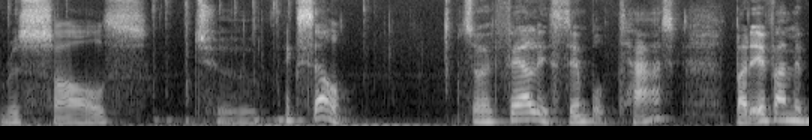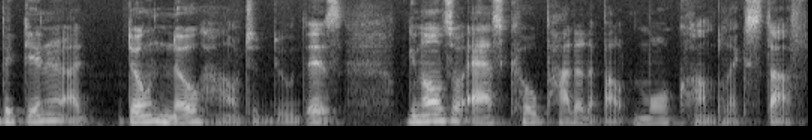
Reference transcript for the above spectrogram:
results to Excel. So a fairly simple task, but if I'm a beginner, I don't know how to do this. We can also ask Copilot about more complex stuff.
